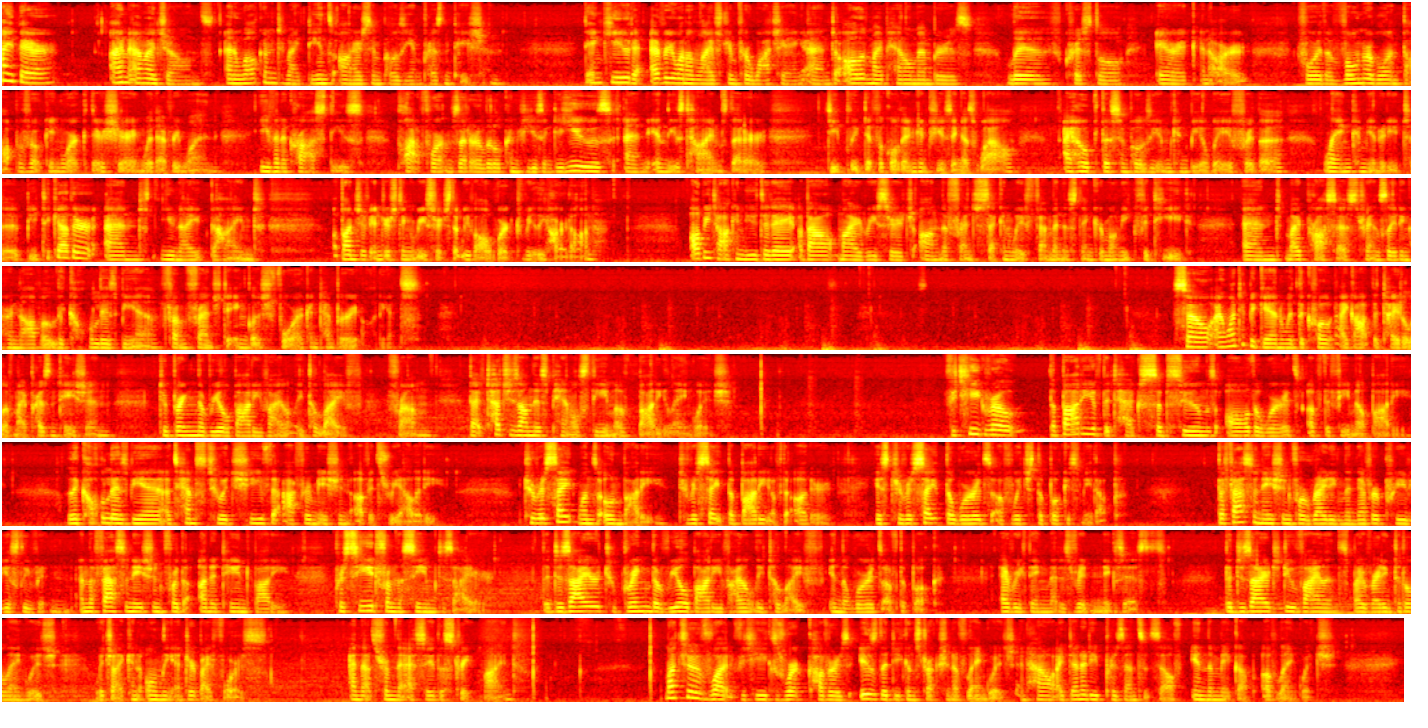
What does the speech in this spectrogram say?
Hi there, I'm Emma Jones, and welcome to my Dean's Honor Symposium presentation. Thank you to everyone on livestream for watching, and to all of my panel members, Liv, Crystal, Eric, and Art, for the vulnerable and thought provoking work they're sharing with everyone, even across these platforms that are a little confusing to use and in these times that are deeply difficult and confusing as well. I hope the symposium can be a way for the Lang community to be together and unite behind a bunch of interesting research that we've all worked really hard on. I'll be talking to you today about my research on the French second wave feminist thinker Monique Wittig and my process translating her novel Les Corps from French to English for a contemporary audience. So, I want to begin with the quote I got the title of my presentation to bring the real body violently to life from that touches on this panel's theme of body language. Wittig wrote, The body of the text subsumes all the words of the female body. Le corps lesbien attempts to achieve the affirmation of its reality. To recite one's own body, to recite the body of the other, is to recite the words of which the book is made up. The fascination for writing the never previously written and the fascination for the unattained body proceed from the same desire the desire to bring the real body violently to life in the words of the book. Everything that is written exists. The desire to do violence by writing to the language which I can only enter by force. And that's from the essay The Straight Mind. Much of what Wittig's work covers is the deconstruction of language and how identity presents itself in the makeup of language.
